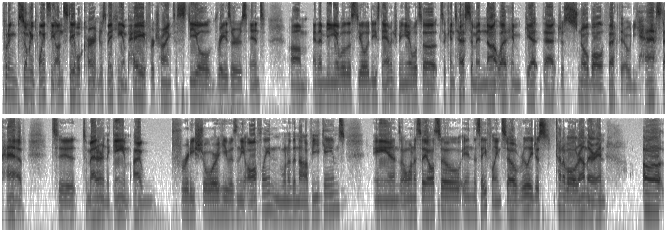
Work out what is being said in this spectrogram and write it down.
putting so many points in the unstable current, just making him pay for trying to steal Razor's int, um, and then being able to steal OD's damage, being able to, to contest him and not let him get that just snowball effect that OD has to have to to matter in the game. I'm pretty sure he was in the off lane in one of the Na'Vi games, and I want to say also in the safe lane. So really, just kind of all around there and uh,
